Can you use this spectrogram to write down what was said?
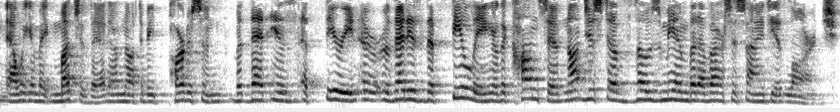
Now we can make much of that. I'm not to be partisan, but that is a theory, or that is the feeling or the concept, not just of those men, but of our society at large.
